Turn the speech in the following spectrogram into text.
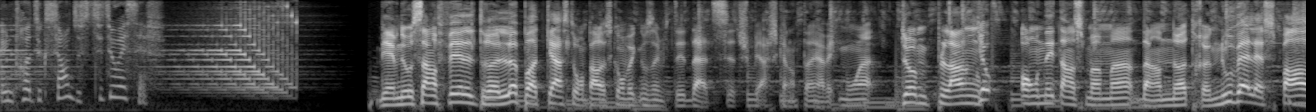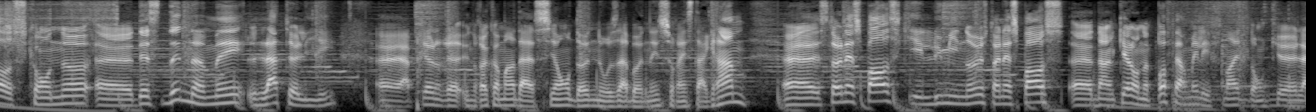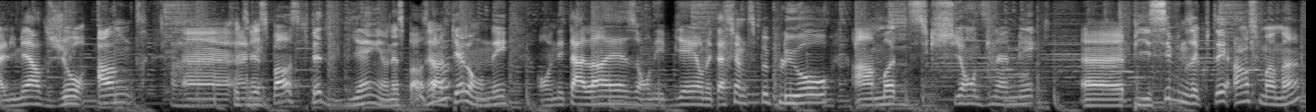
une production du Studio SF. Bienvenue au Sans Filtre, le podcast où on parle de ce qu'on veut avec nos invités. That's it, je suis PH Quentin avec moi, Doom Plante. Yo. On est en ce moment dans notre nouvel espace qu'on a euh, décidé de nommer l'Atelier. Euh, après une, re- une recommandation d'un de nos abonnés sur Instagram. Euh, c'est un espace qui est lumineux, c'est un espace euh, dans lequel on n'a pas fermé les fenêtres, donc la lumière du jour entre. Du un espace qui fait du bien, un espace dans lequel on est, on est à l'aise, on est bien, on est assis un petit peu plus haut, en mode discussion dynamique. Puis si vous nous écoutez en ce moment,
